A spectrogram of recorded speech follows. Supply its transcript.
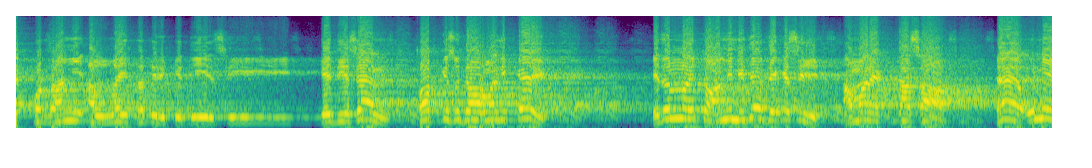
এক পর্যায়ে আমি আল্লাহ তাদেরকে দিয়েছি। কে দিয়েছেন? সবকিছু দেওয়ার মালিক কে? এজন্যই তো আমি নিজেও দেখেছি আমার এক চাষা হ্যাঁ উনি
